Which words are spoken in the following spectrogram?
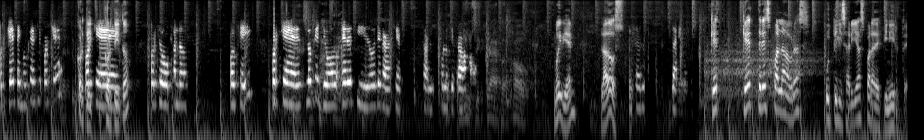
¿Por qué? ¿Tengo que decir por qué? cortito. Porque cuando... Ok, porque es lo que yo he decidido llegar a ser, por lo que he trabajado. Muy bien. La dos. ¿Qué, ¿Qué tres palabras utilizarías para definirte?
